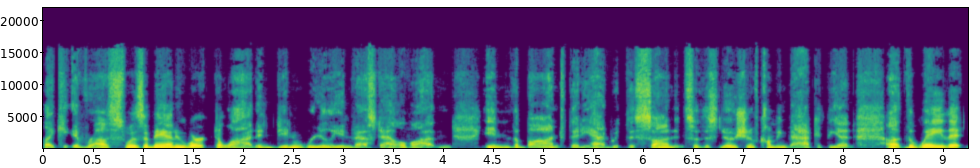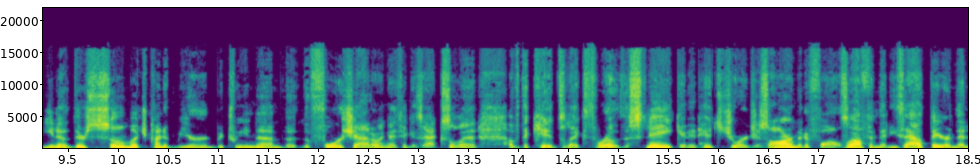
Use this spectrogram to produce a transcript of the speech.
like if Russ was a man who worked a lot and didn't really invest a hell of a lot in, in the bond that he had with this son. And so this notion of coming back at the end, uh, the way that you know, there's so much kind of mirrored between them. The the foreshadowing, I think, is excellent of the kids like throw the snake and it hits George's arm and it falls off and then he's out there and then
